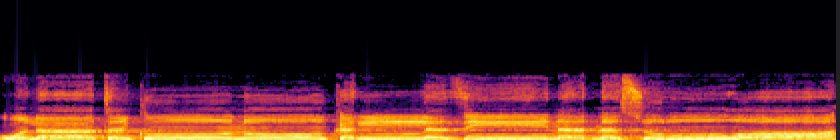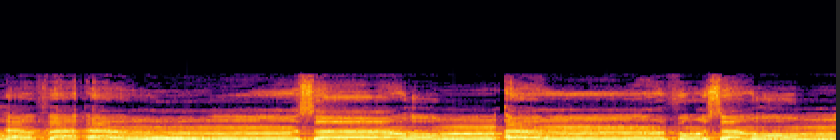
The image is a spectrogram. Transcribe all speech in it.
ولا تكونوا كالذين نسوا الله فأنساهم. أنفسهم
